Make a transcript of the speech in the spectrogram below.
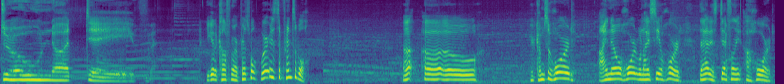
Donut Dave. You got a call from our principal? Where is the principal? Uh-oh. Here comes a horde. I know a horde when I see a horde. That is definitely a horde.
